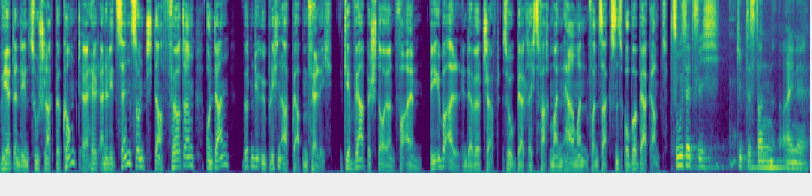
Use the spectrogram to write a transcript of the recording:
Wer denn den Zuschlag bekommt, erhält eine Lizenz und darf fördern und dann würden die üblichen Abgaben fällig. Gewerbesteuern vor allem, wie überall in der Wirtschaft, so Bergrechtsfachmann Hermann von Sachsens Oberbergamt. Zusätzlich gibt es dann eine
